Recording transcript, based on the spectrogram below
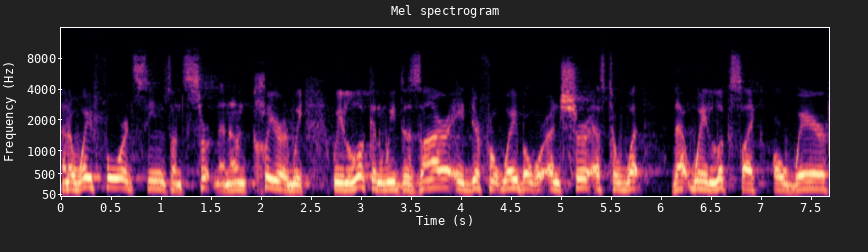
And a way forward seems uncertain and unclear, and we, we look and we desire a different way, but we're unsure as to what that way looks like or where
